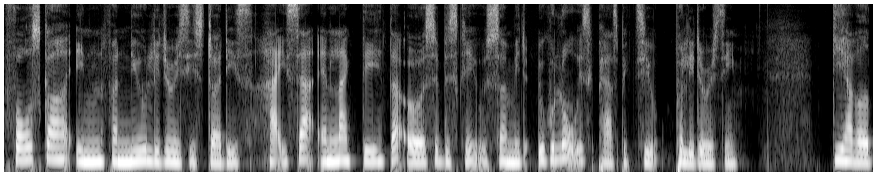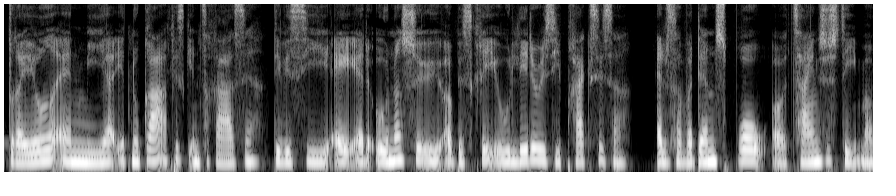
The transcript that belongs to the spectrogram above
Forskere inden for New Literacy Studies har især anlagt det, der også beskrives som et økologisk perspektiv på literacy – de har været drevet af en mere etnografisk interesse, det vil sige af at undersøge og beskrive literacy-praksiser, altså hvordan sprog og tegnsystemer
